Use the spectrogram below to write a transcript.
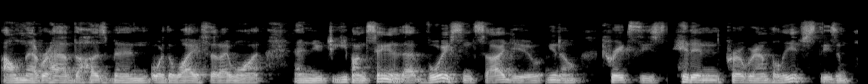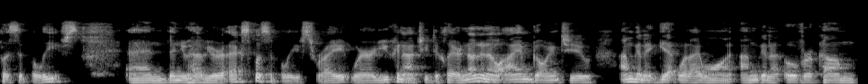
I'll never have the husband or the wife that I want. And you keep on saying it. That voice inside you, you know, creates these hidden program beliefs, these implicit beliefs. And then you have your explicit beliefs, right? Where you can actually declare, no, no, no, I am going to, I'm going to get what I want. I'm going to overcome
